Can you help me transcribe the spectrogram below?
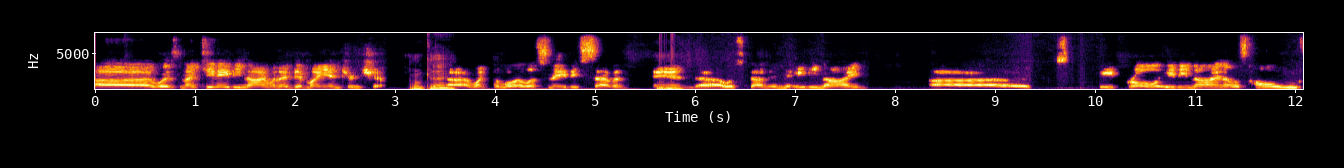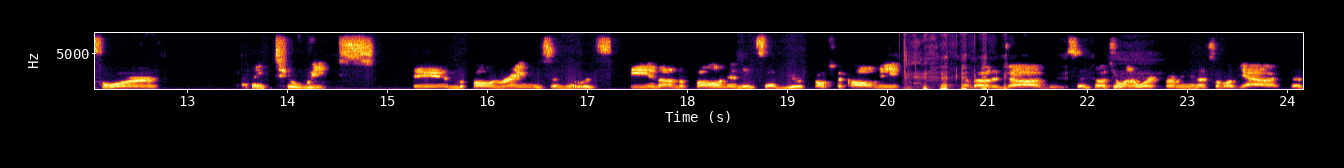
Uh, it was 1989 when I did my internship. Okay. Uh, I went to Loyalist in 87 and uh, was done in 89. Uh, April 89, I was home for, I think, two weeks. And the phone rings, and it was Ian on the phone, and he said, You're supposed to call me about a job. He said, Don't you want to work for me? And I said, Well, yeah. I said,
